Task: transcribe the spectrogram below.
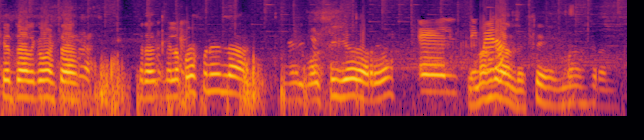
¿Qué tal? ¿Cómo estás? ¿Me lo puedes poner en, la, en el bolsillo de arriba? El El más grande, sí, el más grande.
